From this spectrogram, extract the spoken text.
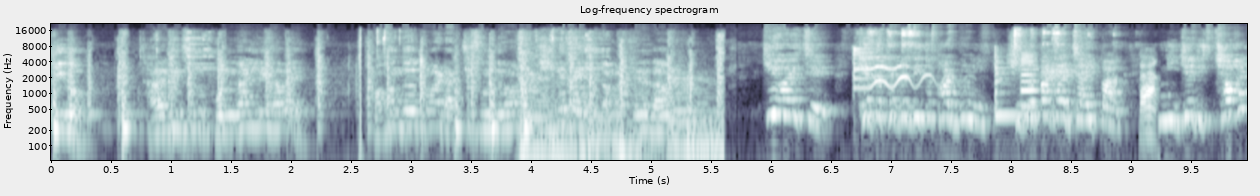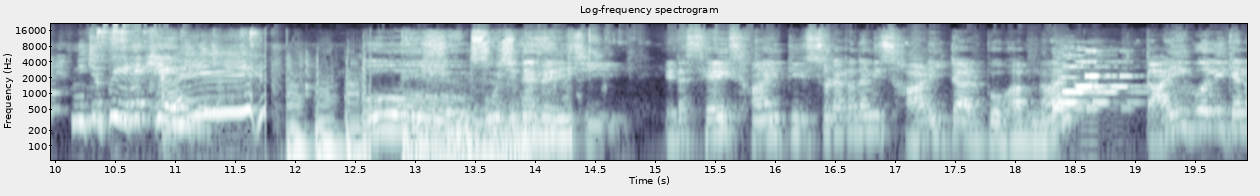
কি গো? সারাদিন শুধু ফোন গানলেই হবে? কখন ধরে তোমার ডাকছি শুনতে পাবো না খিদে পেয়েছে তো আমার খেতে দাও। কি হয়েছে? খেতে খেতে দিতে পারব নি। খিদে পাক আর যাই পাক। নিজের ইচ্ছা হয় নিজে বেড়ে খেয়ে ও বুঝতে পেরেছি। এটা সেই সাঁত্রিশশো টাকা দামি শাড়িটার প্রভাব নয়? তাই বলি কেন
